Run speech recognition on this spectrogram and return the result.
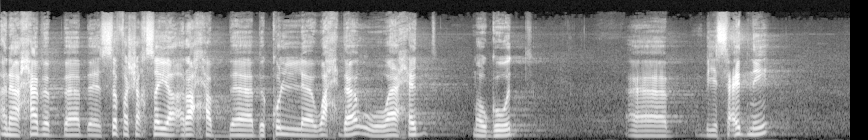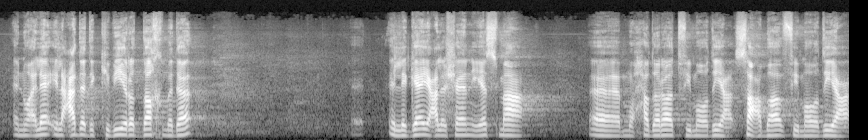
أنا حابب بصفة شخصية أرحب بكل واحدة وواحد موجود آه، بيسعدني إنه ألاقي العدد الكبير الضخم ده اللي جاي علشان يسمع آه، محاضرات في مواضيع صعبة في مواضيع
